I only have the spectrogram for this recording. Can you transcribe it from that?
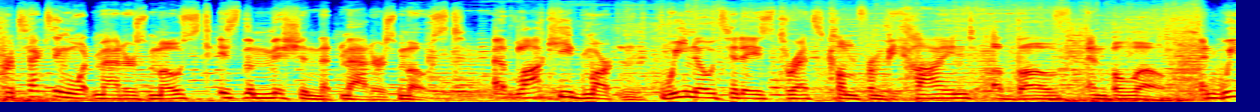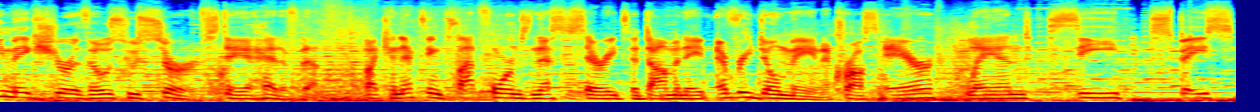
Protecting what matters most is the mission that matters most. At Lockheed Martin, we know today's threats come from behind, above, and below, and we make sure those who serve stay ahead of them by connecting platforms necessary to dominate every domain across air, land, sea, space,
